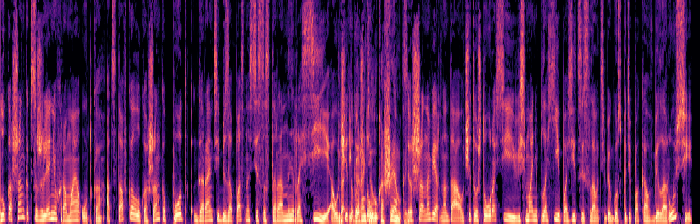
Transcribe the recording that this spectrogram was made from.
Лукашенко, к сожалению, хромая утка. Отставка Лукашенко под гарантией безопасности со стороны России. А учитывая, да, и гарантия что... Лукашенко. Совершенно верно, да. Учитывая, что у России весьма неплохие позиции, слава тебе, Господи, пока в Белоруссии,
